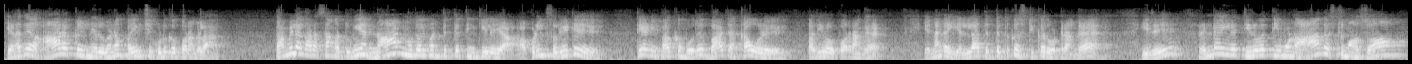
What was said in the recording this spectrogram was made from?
எனது ஆரக்கல் நிறுவனம் பயிற்சி கொடுக்க போகிறாங்களா தமிழக அரசாங்கத்துடைய நான் முதல்வன் திட்டத்தின் கீழேயா? அப்படின்னு சொல்லிட்டு தேடி பார்க்கும்போது பாஜக ஒரு பதிவை போடுறாங்க. என்னங்க எல்லா திட்டத்துக்கும் ஸ்டிக்கர் ஓட்டுறாங்க இது ரெண்டாயிரத்தி இருபத்தி மூணு ஆகஸ்ட் மாதம்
